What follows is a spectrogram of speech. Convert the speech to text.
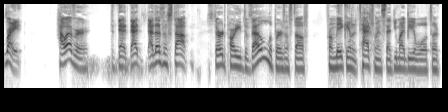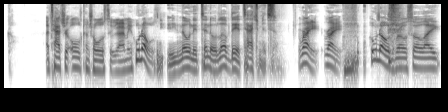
Right. However, that that that doesn't stop third party developers and stuff from making attachments that you might be able to attach your old controllers to. You know what I mean, who knows? You, you know, Nintendo love their attachments. Right, right. who knows, bro? So like,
